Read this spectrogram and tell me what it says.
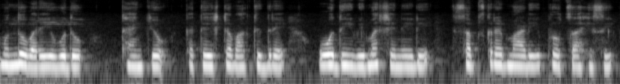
ಮುಂದುವರಿಯುವುದು. Thank you. ಕಥೆ ಇಷ್ಟವಾಗ್ತಿದ್ರೆ ಓದಿ ವಿಮರ್ಶೆ ನೀಡಿ, ಸಬ್ಸ್ಕ್ರೈಬ್ ಮಾಡಿ ಪ್ರೋತ್ಸಾಹಿಸಿ.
